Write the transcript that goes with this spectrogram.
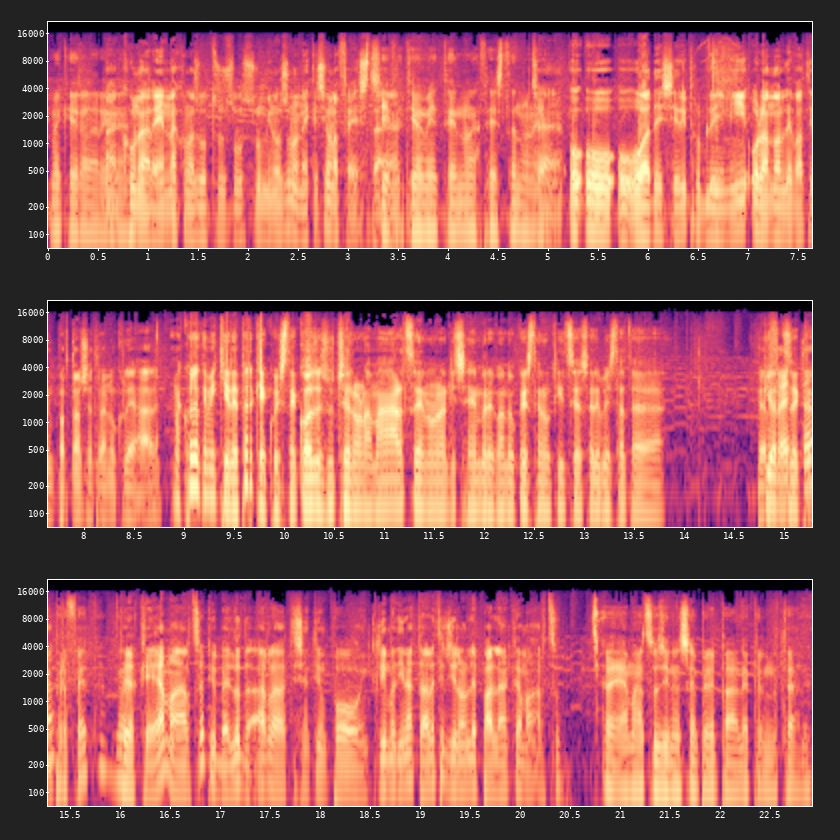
com'è che era la Ma renna? anche una renna con una sotto sul luminoso non è che sia una festa. Sì, eh. effettivamente una festa non è. Cioè, o, o- o ha dei seri problemi o l'hanno allevata in parte una centrale nucleare. Ma quello che mi chiede è perché queste cose succedono a marzo e non a dicembre quando questa notizia sarebbe stata Perfetta? perfetta? No. Perché a marzo è più bello darla, ti senti un po' in clima di Natale, ti girano le palle anche a marzo. Eh, a marzo girano sempre le palle per Natale.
